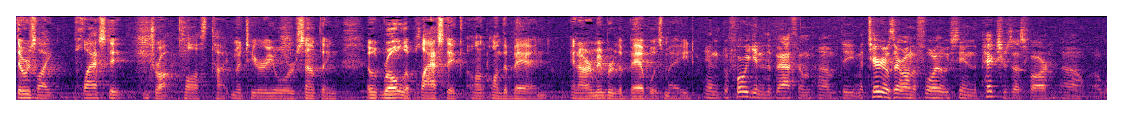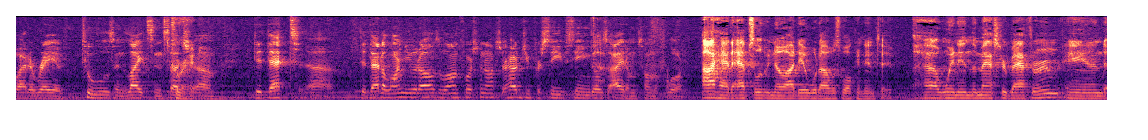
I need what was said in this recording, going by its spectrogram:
there was like plastic drop cloth type material or something, a roll of plastic on, on the bed, and I remember the bed was made. And before we get into the bathroom, um, the materials that were on the floor that we've seen in the pictures thus far, uh, a wide array of tools and lights and such. Um, did that uh, did that alarm you at all as a law enforcement officer? How did you perceive seeing those items on the floor? I had absolutely no idea what I was walking into. I went in the master bathroom, and uh,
